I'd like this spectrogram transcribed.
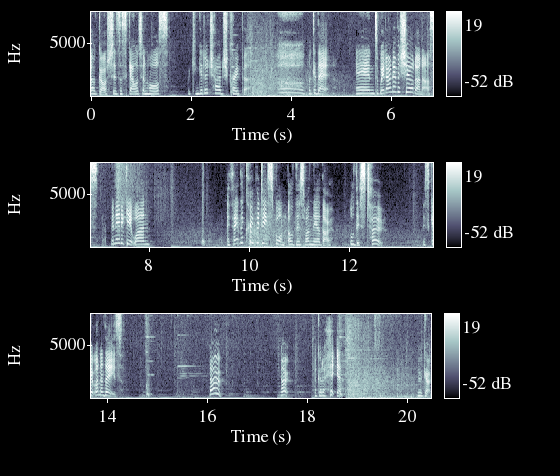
Oh gosh, there's a skeleton horse. We can get a charged creeper. Look at that. And we don't have a shield on us. We need to get one. I think the creeper despawned. Oh, there's one there though. Oh, there's two. Let's get one of these. No. No. I gotta hit you. Here we go.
